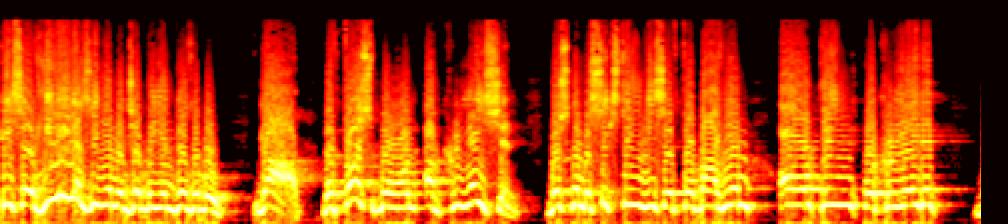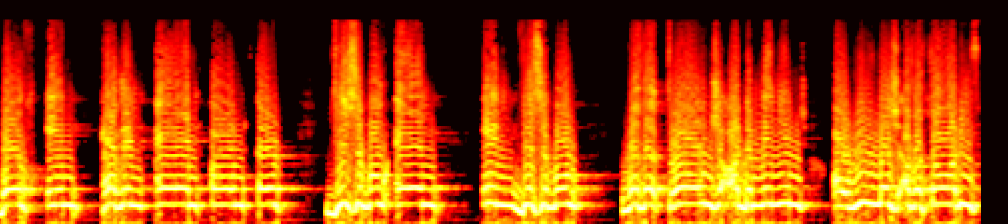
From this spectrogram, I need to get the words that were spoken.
he said, He is the image of the invisible God, the firstborn of creation. Verse number 16, he said, For by him all things were created, both in heaven and on earth, visible and invisible, whether thrones or dominions or rulers of authorities,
